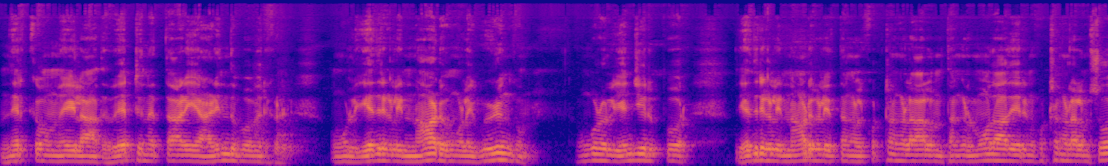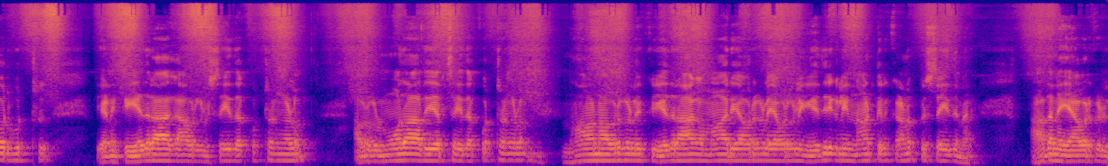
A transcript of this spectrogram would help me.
நிற்கவும் இயலாது. வேற்றினத்தாடியே அழிந்து போவீர்கள். உங்கள் எதிரிகளின் நாடு உங்களை விழுங்கும். உங்களுள் எஞ்சியிருப்போர் எதிரிகளின் நாடுகளில் தங்கள் குற்றங்களாலும் தங்கள் மோதாதையரின் குற்றங்களாலும் சோர்வுற்று எனக்கு எதிராக அவர்கள் செய்த குற்றங்களும் அவர்கள் மோதாதையர் செய்த குற்றங்களும் நான் அவர்களுக்கு எதிராக மாறி அவர்களை அவர்களின் எதிரிகளின் நாட்டிற்கு அனுப்பி செய்தனர் அதனை அவர்கள்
